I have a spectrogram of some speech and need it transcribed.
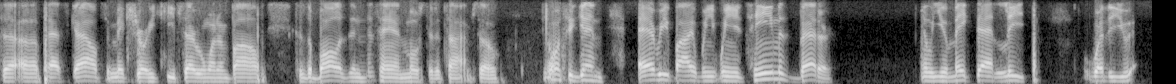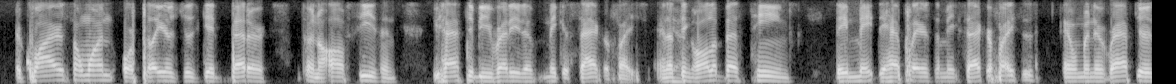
to uh, Pascal to make sure he keeps everyone involved because the ball is in his hand most of the time. So once again, everybody when you, when your team is better and when you make that leap, whether you acquire someone or players just get better in the off season, you have to be ready to make a sacrifice. And I think all the best teams they make they have players that make sacrifices. And when the Raptors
